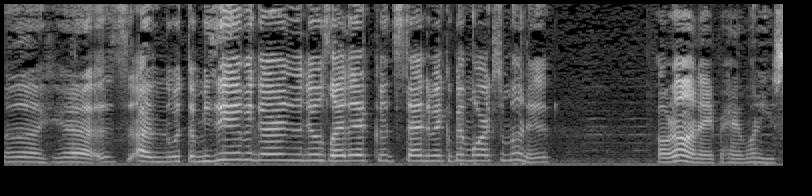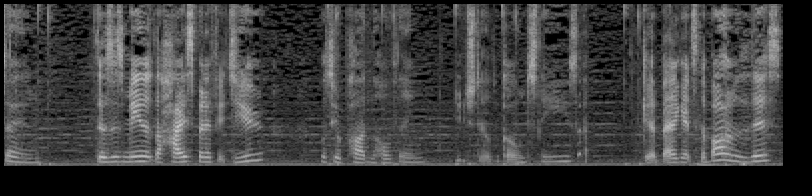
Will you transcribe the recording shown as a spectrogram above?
Uh, yes. And with the museum and in the news lately, I could stand to make a bit more extra money. Hold on, Abraham. What are you saying? Does this mean that the heist benefits you? What's your part in the whole thing? You steal the golden sneeze? Get better get to the bottom of this.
